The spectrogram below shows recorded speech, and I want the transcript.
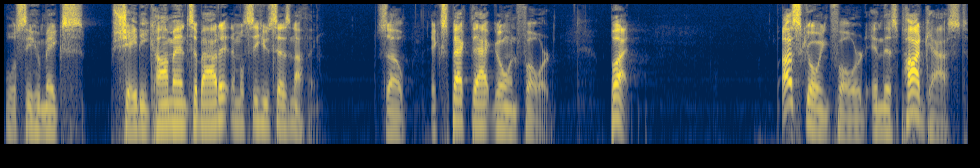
We'll see who makes shady comments about it, and we'll see who says nothing. So expect that going forward. But us going forward in this podcast,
